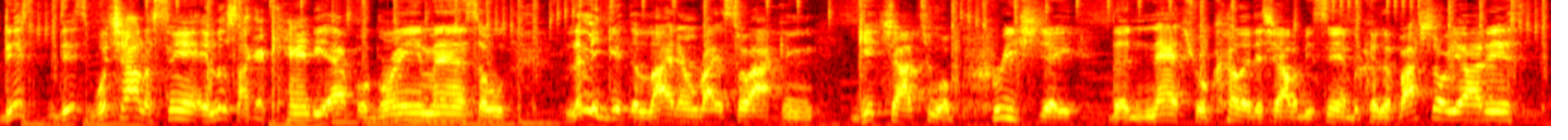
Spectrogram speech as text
this, this, what y'all are seeing, it looks like a candy apple green, man. So let me get the lighting right so I can get y'all to appreciate the natural color that y'all will be seeing. Because if I show y'all this,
